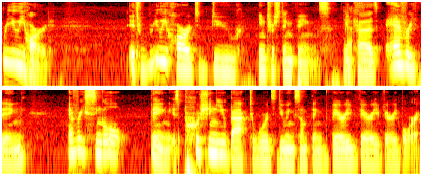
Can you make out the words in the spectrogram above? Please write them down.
really hard. It's really hard to do interesting things yes. because everything every single thing is pushing you back towards doing something very very very boring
